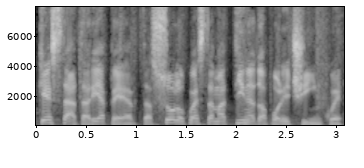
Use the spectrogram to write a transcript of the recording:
che è stata riaperta solo questa mattina dopo le 5.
